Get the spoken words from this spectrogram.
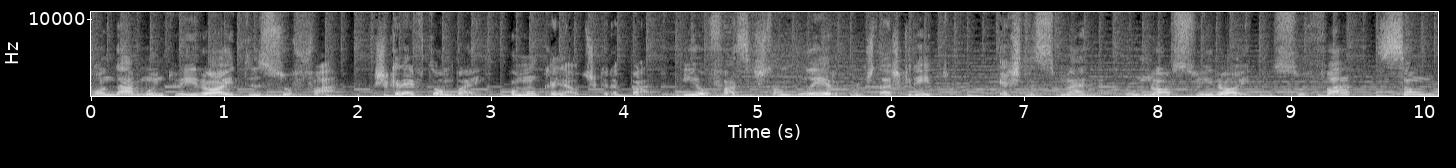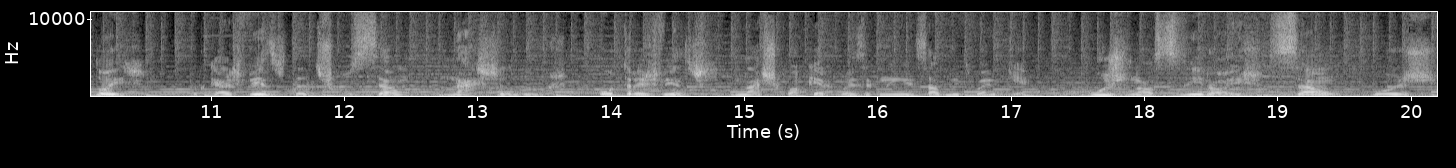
onde há muito herói de sofá, que escreve tão bem como um calhau de escarapão. E eu faço questão de ler como está escrito. Esta semana, o nosso herói do sofá são dois, porque às vezes da discussão nasce a luz, outras vezes nasce qualquer coisa que ninguém sabe muito bem o que é. Os nossos heróis são, hoje,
